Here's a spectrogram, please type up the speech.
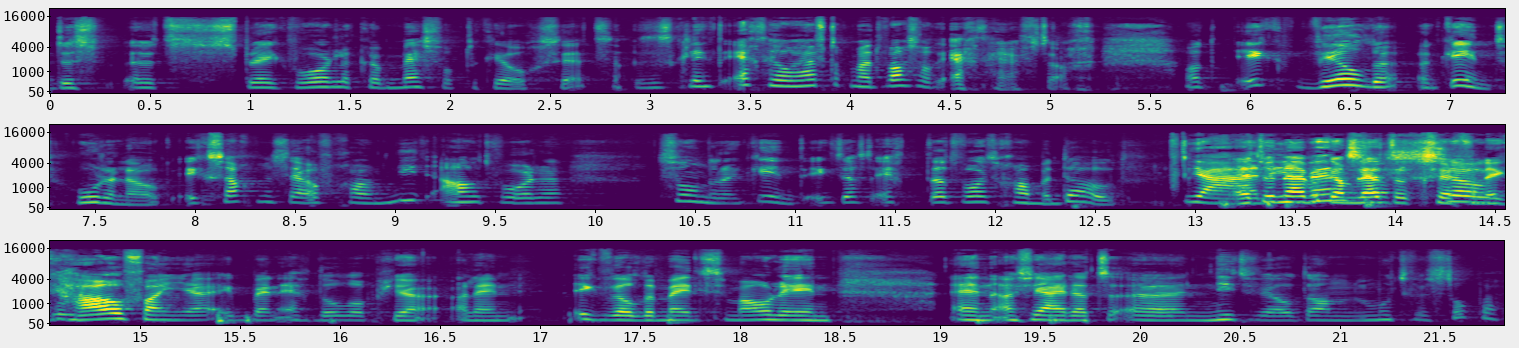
dus het spreekwoordelijke mes op de keel gezet. Dus het klinkt echt heel heftig, maar het was ook echt heftig. Want ik wilde een kind, hoe dan ook. Ik zag mezelf gewoon niet oud worden zonder een kind. Ik dacht echt, dat wordt gewoon mijn dood. Ja, en toen heb ik hem letterlijk gezegd van, ik hou van je. Ik ben echt dol op je. Alleen, ik wil de medische molen in. En als jij dat eh, niet wil, dan moeten we stoppen.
